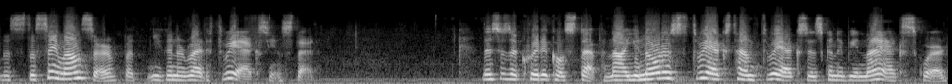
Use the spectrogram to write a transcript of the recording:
it's the same answer, but you're going to write 3x instead. This is a critical step. Now you notice 3x times 3x is going to be 9x squared,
